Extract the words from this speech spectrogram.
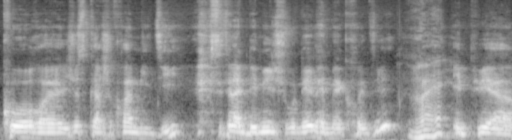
cours euh, jusqu'à, je crois, midi. C'était la demi-journée, les mercredis. Ouais. Et puis, euh,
